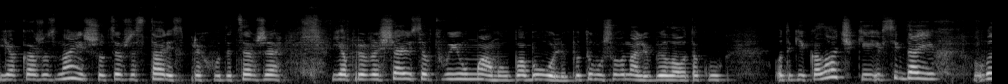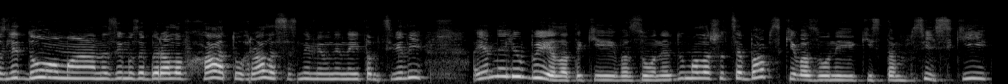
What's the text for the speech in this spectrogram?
Я кажу, знаєш, що це вже старість приходить, це вже я превращаюся в твою маму, в бабу Олю, тому що вона любила отаку, отакі калачики і завжди їх возле дома, на зиму забирала в хату, гралася з ними, вони в неї там цвіли. А я не любила такі вазони. Думала, що це бабські вазони, якісь там сільські,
